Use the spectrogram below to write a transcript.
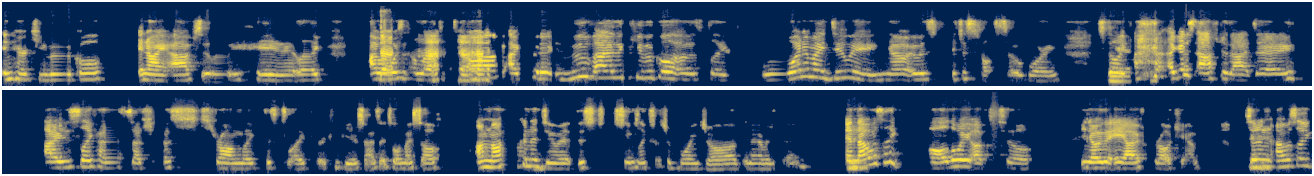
in her cubicle and I absolutely hated it. Like I wasn't allowed to talk. I couldn't move out of the cubicle. I was like, what am I doing? You know, it was it just felt so boring. So like. I guess after that day, I just like had such a strong like dislike for computer science. I told myself, I'm not gonna do it. This seems like such a boring job and everything. And mm-hmm. that was like all the way up till you know, the AI for all camp. So mm-hmm. then I was like,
